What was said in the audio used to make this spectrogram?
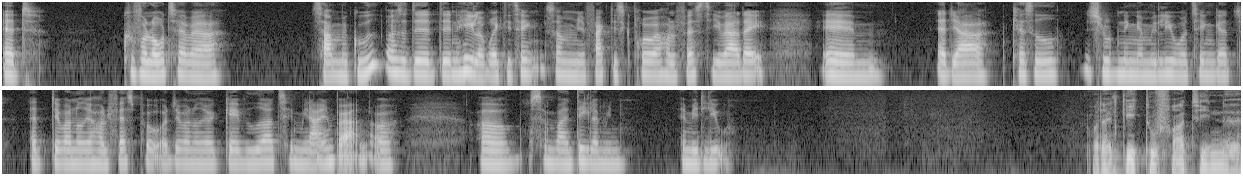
at kunne få lov til at være sammen med Gud. Altså det, det er en helt oprigtig ting, som jeg faktisk prøver at holde fast i hver dag. Øh, at jeg kan sidde i slutningen af mit liv og tænke, at, at det var noget, jeg holdt fast på, og det var noget, jeg gav videre til mine egne børn, og, og som var en del af, min, af mit liv. Hvordan gik du fra din øh,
